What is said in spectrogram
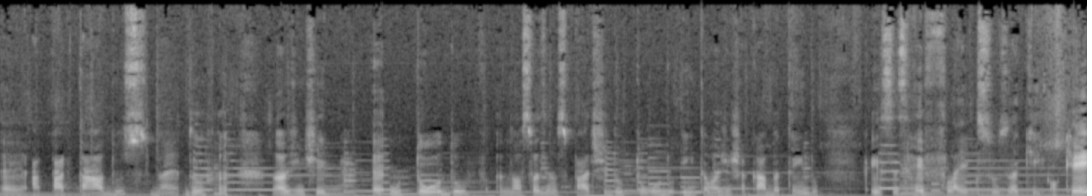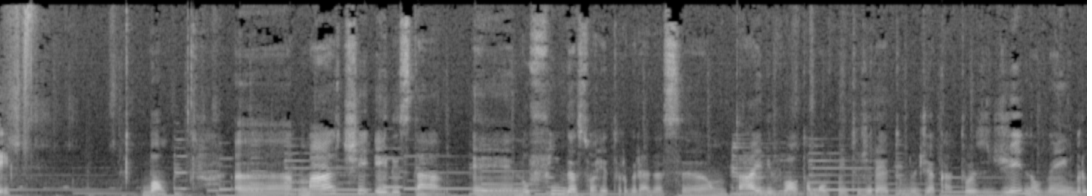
é, apartados, né? Do, a gente, é, o todo, nós fazemos parte do todo, então a gente acaba tendo esses reflexos aqui, ok? Bom, Uh, Marte ele está é, no fim da sua retrogradação, tá? Ele volta ao movimento direto no dia 14 de novembro,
